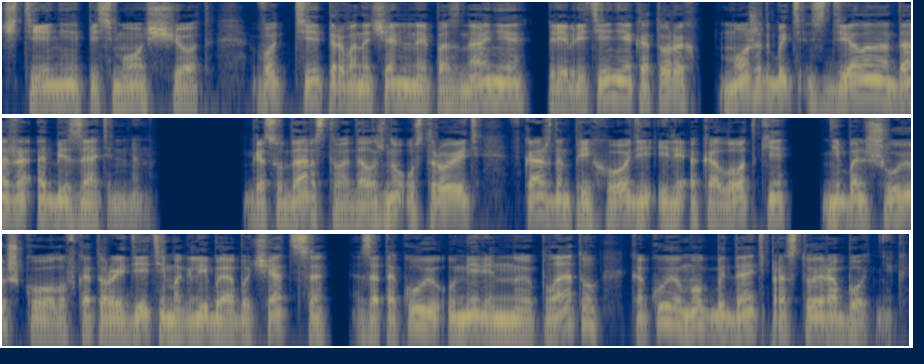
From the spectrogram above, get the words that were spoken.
Чтение, письмо, счет – вот те первоначальные познания, приобретение которых может быть сделано даже обязательным. Государство должно устроить в каждом приходе или околотке небольшую школу, в которой дети могли бы обучаться за такую умеренную плату, какую мог бы дать простой работник.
